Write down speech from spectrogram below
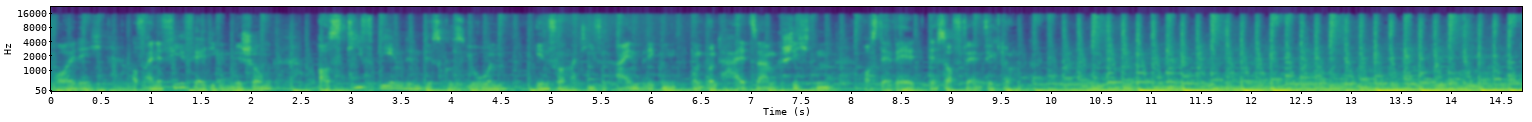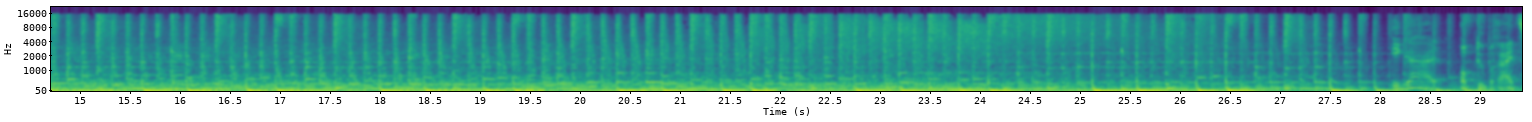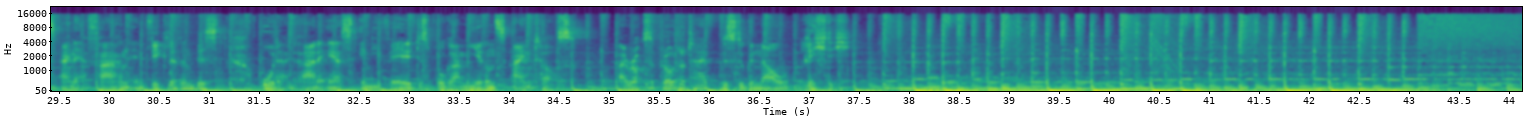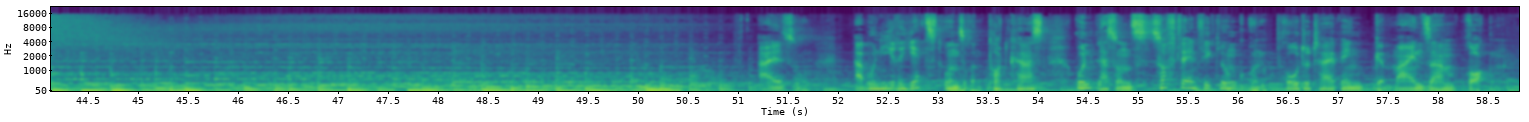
Freu dich auf eine vielfältige Mischung aus tiefgehenden Diskussionen, informativen Einblicken und unterhaltsamen Geschichten aus der Welt der Softwareentwicklung. Egal, ob du bereits eine erfahrene Entwicklerin bist oder gerade erst in die Welt des Programmierens eintauchst. Bei Rock the Prototype bist du genau richtig. Also, abonniere jetzt unseren Podcast und lass uns Softwareentwicklung und Prototyping gemeinsam rocken.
